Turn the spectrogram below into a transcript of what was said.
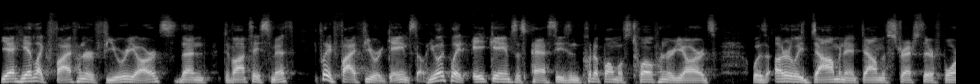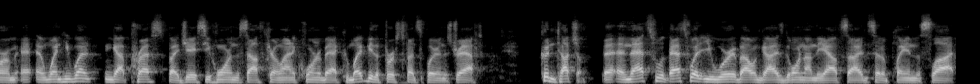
yeah, he had like 500 fewer yards than DeVonta Smith. He played five fewer games though. He only played eight games this past season, put up almost 1,200 yards, was utterly dominant down the stretch there for him. And when he went and got pressed by Jaycee Horn, the South Carolina cornerback, who might be the first defensive player in this draft, couldn't touch him. And that's what that's what you worry about when guys going on the outside instead of playing the slot.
